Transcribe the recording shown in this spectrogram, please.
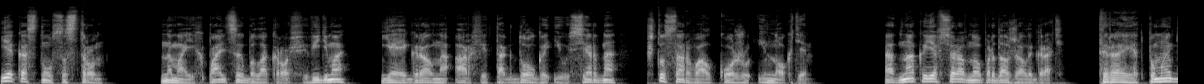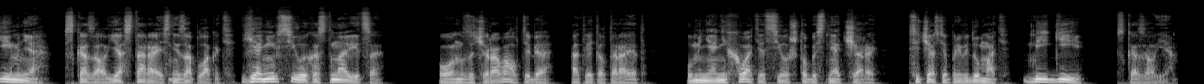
я коснулся струн. На моих пальцах была кровь. Видимо, я играл на арфе так долго и усердно, что сорвал кожу и ногти. Однако я все равно продолжал играть. «Тераэт, помоги мне», — сказал я, стараясь не заплакать. «Я не в силах остановиться». «Он зачаровал тебя», — ответил Тераэт. «У меня не хватит сил, чтобы снять чары. Сейчас я приведу мать. Беги, сказал я.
